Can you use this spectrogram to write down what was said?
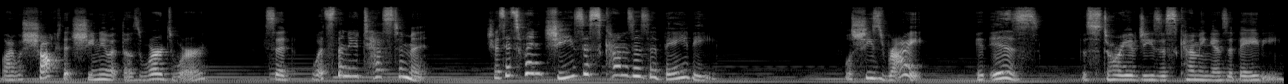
Well, I was shocked that she knew what those words were. I said, What's the New Testament? She says, It's when Jesus comes as a baby. Well, she's right. It is the story of Jesus coming as a baby.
